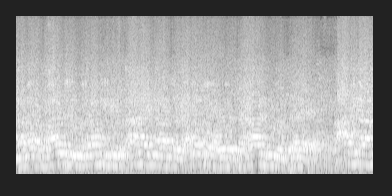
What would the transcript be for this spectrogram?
ನಮ್ಮ ಭಾರತದಲ್ಲಿ ಗುಲಾಮಗಿರಿ ಸ್ಥಾನ ಇಲ್ಲ ಅಂತ ಯಾವತ್ತೂ ಅವರು ಜನಾಂಗಗಳು ಕೊಡುತ್ತಾರೆ ಆ ವಿಧಾನ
